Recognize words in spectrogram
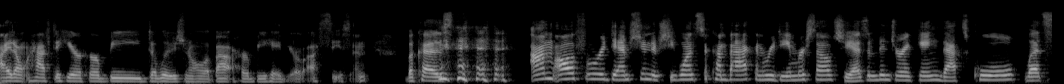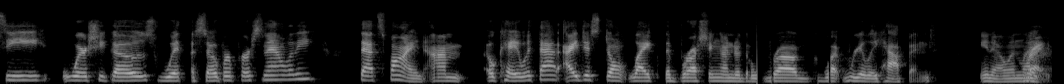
I don't have to hear her be delusional about her behavior last season because I'm all for redemption. If she wants to come back and redeem herself, she hasn't been drinking. That's cool. Let's see where she goes with a sober personality. That's fine. I'm okay with that. I just don't like the brushing under the rug what really happened, you know, and like, Right.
